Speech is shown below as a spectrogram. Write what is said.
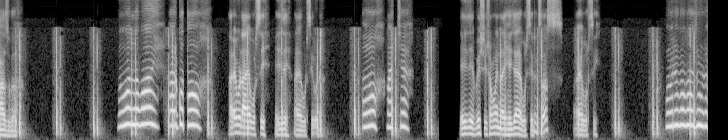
আজগো। বলল ভাই আর কত? আরে বেটা আয় পড়ছি এই যে আয় পড়ছি বেটা। ও আচ্ছা। এই যে বেশি সময় নাই এই যে আয় পড়ছি দেখছস? আয় পড়ছি। ওরে বাবা জুড়ে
